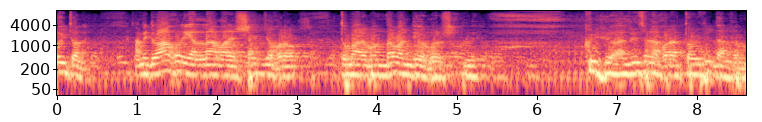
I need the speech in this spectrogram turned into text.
ওই তো না আমি দোয়া করি আল্লাহ আমার সাহায্য করো। তোমার বন্ধা বান্ধি ওপর সামনে। আলোচনা করার তৌফিক দান করব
